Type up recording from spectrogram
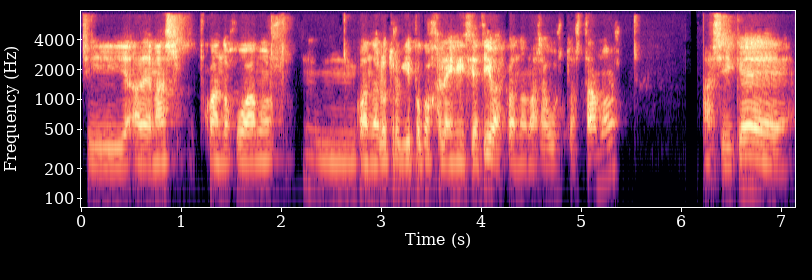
Si además cuando jugamos, mm, cuando el otro equipo coge la iniciativa es cuando más a gusto estamos. Así que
